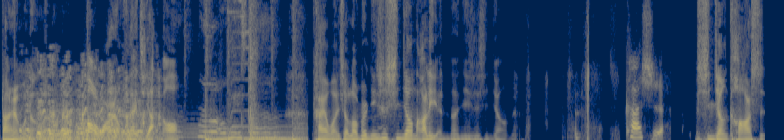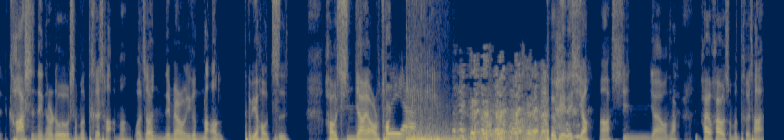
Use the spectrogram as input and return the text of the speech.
当然不能了，那玩意儿不带急眼的啊。开玩笑，老妹儿，您是新疆哪里人呢？您是新疆的？喀什。新疆喀什，喀什那头都有什么特产吗？我知道你们那边有一个馕，特别好吃，还有新疆羊肉串，对呀，特别的香啊！新疆羊肉串，还有还有什么特产？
